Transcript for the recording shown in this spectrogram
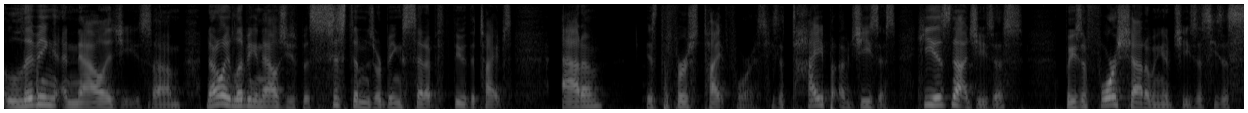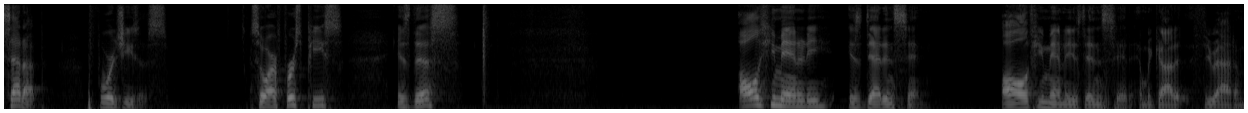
living analogies. Um, not only living analogies, but systems are being set up through the types. Adam is the first type for us. He's a type of Jesus. He is not Jesus, but he's a foreshadowing of Jesus. He's a setup for Jesus. So, our first piece is this all humanity is dead in sin. All of humanity is dead in sin, and we got it through Adam.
